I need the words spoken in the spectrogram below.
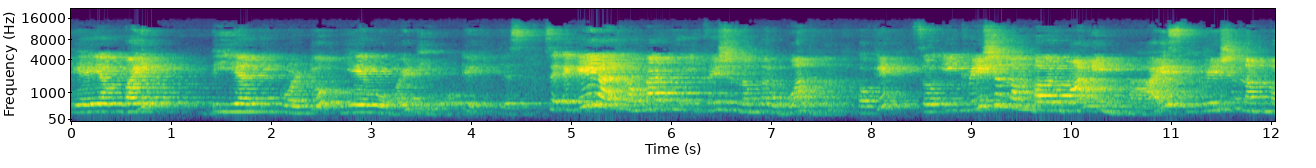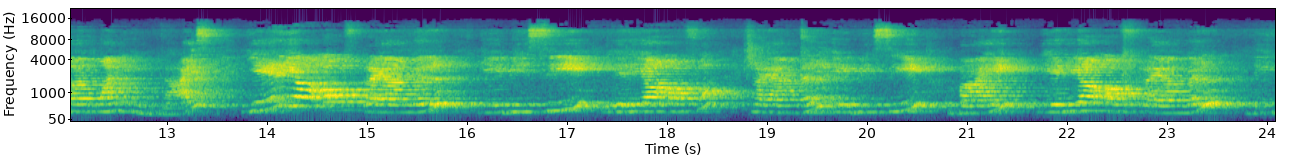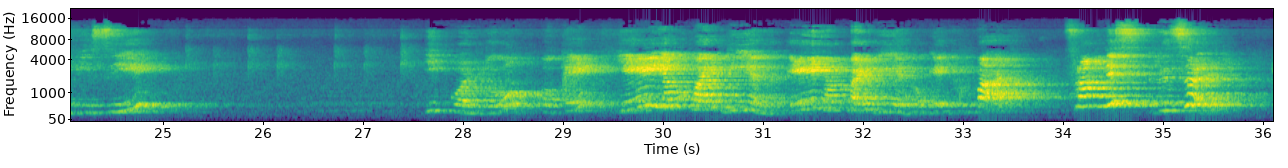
AM by DN equal to AO by DO. Okay, yes. So again I will come back to equation number one. Okay, so equation number one implies equation number one implies area of triangle ABC area of triangle ABC by area of triangle DBC equal to okay am by dn am by dn okay? But from this result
